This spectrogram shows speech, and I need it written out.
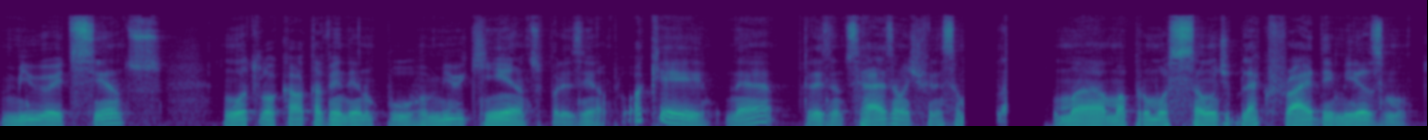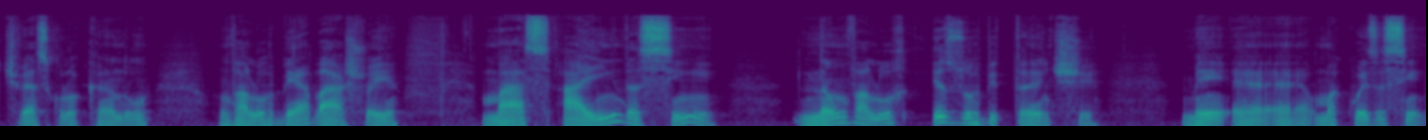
1.800, um outro local está vendendo por 1.500, por exemplo. Ok, né? 300 reais é uma diferença. Uma, uma promoção de Black Friday mesmo, que estivesse colocando um valor bem abaixo aí. Mas ainda assim, não um valor exorbitante, é, é uma coisa assim,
